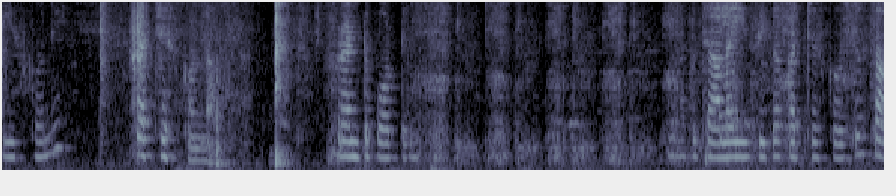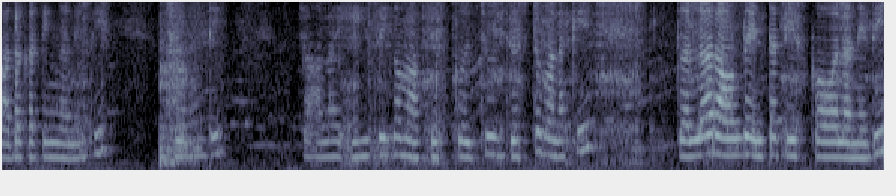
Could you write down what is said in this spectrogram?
తీసుకొని కట్ చేసుకుందాం. ఫ్రంట్ పార్ట్ని మనకు చాలా ఈజీగా కట్ చేసుకోవచ్చు. సాదా కటింగ్ అనేది చూడండి. చాలా ఈజీగా మాకు తీసుకోవచ్చు జస్ట్ మనకి గల్లా రౌండ్ ఎంత తీసుకోవాలనేది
